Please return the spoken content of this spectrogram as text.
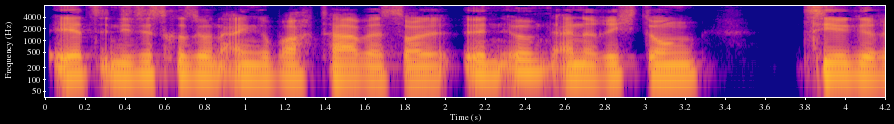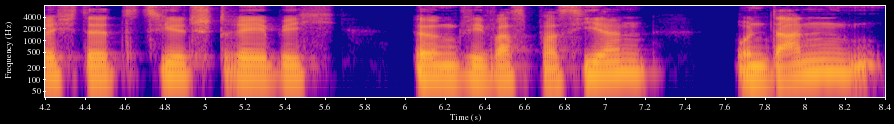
jetzt in die Diskussion eingebracht habe. Es soll in irgendeine Richtung zielgerichtet, zielstrebig irgendwie was passieren. Und dann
